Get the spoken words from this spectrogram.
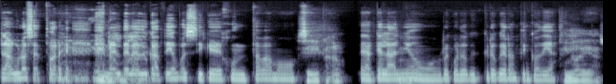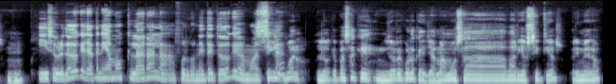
en algunos sectores. En el de la educación, pues sí que juntábamos Sí, claro, eh, aquel año, recuerdo que creo que eran cinco días. cinco días. Y sobre todo que ya teníamos clara la furgoneta y todo que íbamos a Sí, alquilar. bueno, lo que pasa que yo recuerdo que llamamos a varios sitios primero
